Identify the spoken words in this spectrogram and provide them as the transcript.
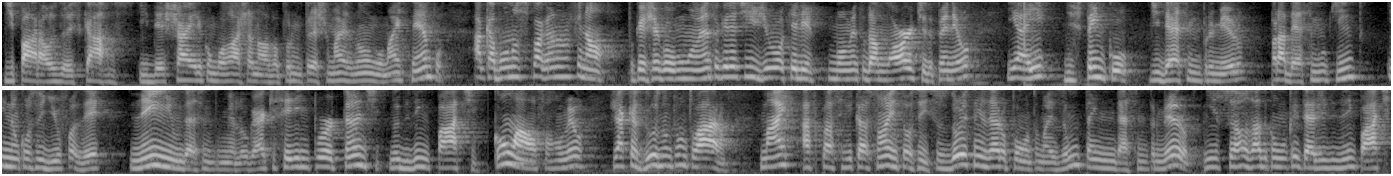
de parar os dois carros e deixar ele com borracha nova por um trecho mais longo, mais tempo, acabou não se pagando no final, porque chegou algum momento que ele atingiu aquele momento da morte do pneu e aí despencou de 11 para 15 e não conseguiu fazer nenhum 11 lugar, que seria importante no desempate com a Alfa Romeo, já que as duas não pontuaram. Mas as classificações, então assim, se os dois têm zero ponto, mas um tem 11 isso é usado como critério de desempate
